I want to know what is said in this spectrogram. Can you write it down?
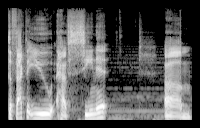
the fact that you have seen it, um,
